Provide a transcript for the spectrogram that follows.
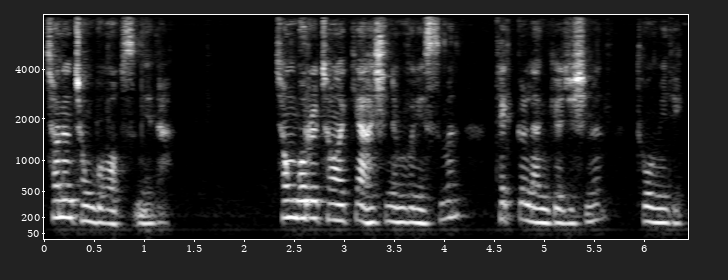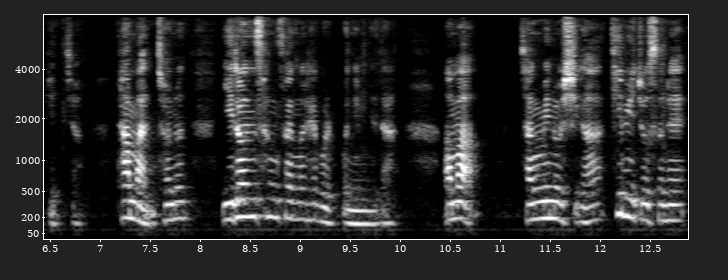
저는 정보가 없습니다. 정보를 정확히 아시는 분 있으면 댓글 남겨주시면 도움이 됐겠죠. 다만 저는 이런 상상을 해볼 뿐입니다. 아마 장민호 씨가 TV조선의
